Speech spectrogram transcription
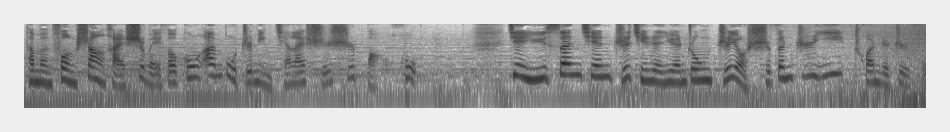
他们奉上海市委和公安部之命前来实施保护。鉴于三千执勤人员中只有十分之一穿着制服，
